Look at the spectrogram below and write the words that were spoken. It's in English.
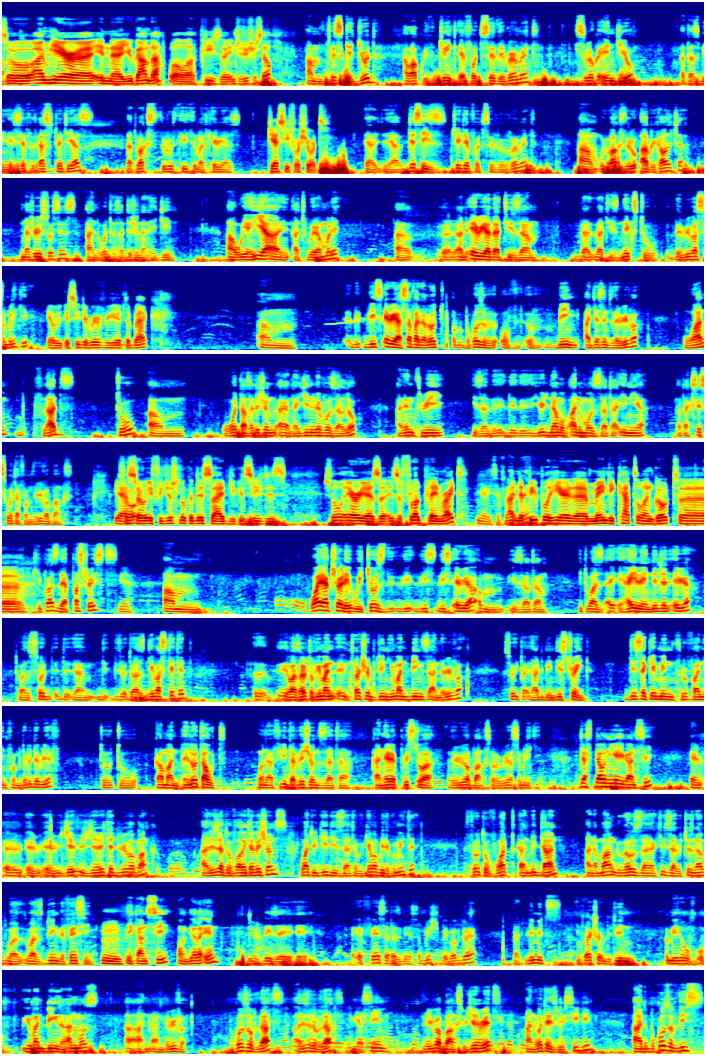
so I'm here uh, in uh, Uganda. Well, uh, please uh, introduce yourself. I'm Twesige Jude. I work with Joint Effort to Save the Environment. It's a local NGO that has been existing for the last 20 years that works through three thematic areas. JESE for short. Uh, yeah, JESE is Joint Effort to Save the Environment. Um, we work through agriculture, natural resources, and water sanitation and hygiene. Uh, we are here at Weramule, uh, an area that is um, that, that is next to the River Semuliki. Yeah, we can see the river here at the back. Um, th this area suffered a lot because of, of, of, being adjacent to the river. One, floods. Two, um, water sanitation and hygiene levels are low. And then three is that the, the, the, huge number of animals that are in here that access water from the riverbanks. Yeah, so, so if you just look at this side, you can see this this whole area is a, is a floodplain, right? Yeah, it's a floodplain. And the people here, they're mainly cattle and goat... Uh... Uh, keepers, they're pastoralists. Yeah. Um, why actually we chose this, this area um, is that um, it was a highly endangered area. It was, so, um, it was devastated. Uh, there was a lot of human interaction between human beings and the river, so it had been destroyed. This came in through funding from WWF to, to come and pilot out on a few interventions that uh, can help restore the riverbanks of River Semuliki. Just down here you can see a, a, a, regenerated riverbank. As a result of our interventions, what we did is that we came up with a community, thought of what can be done, and among those that activities that we chosen out was, was doing the fencing. Mm. They can see on the other end, yeah. there's a, a, a, fence that has been established by barbed wire that limits interaction between, I mean, of, of human beings and animals uh, and, and the river. Because of that, as a result of that, we are seeing the riverbanks regenerate and water is receding. And because of this,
